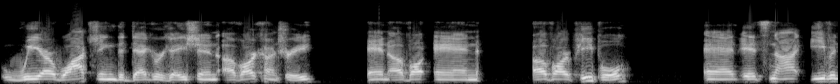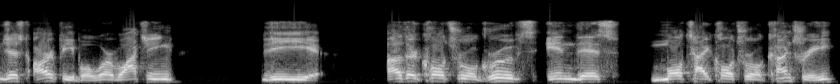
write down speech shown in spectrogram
we are watching the degradation of our country and of our and of our people and it's not even just our people. We're watching the other cultural groups in this multicultural country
